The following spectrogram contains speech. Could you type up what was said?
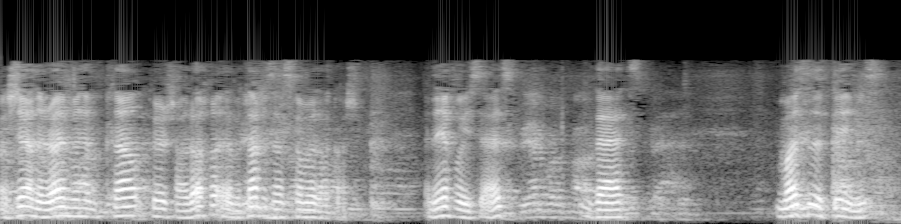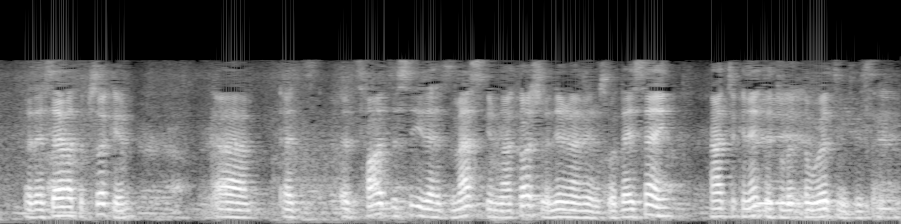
Asher Anarai Mehem Klal Pirish Haracha has Matachis Haskomer Lahakosh. And therefore he says that most of the things that they say about the Psukim, uh, it's, it's hard to see that it's Maskim and Lanir Mehmenas. What they're saying how to connect it to what the words be saying.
